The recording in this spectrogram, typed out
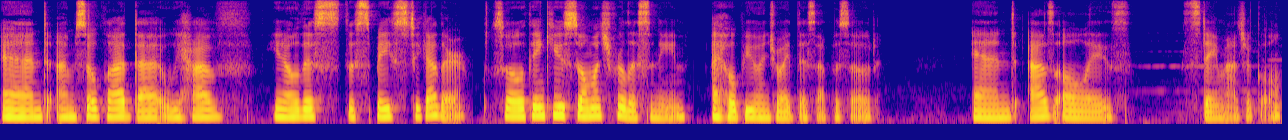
and I'm so glad that we have you know this this space together. So thank you so much for listening. I hope you enjoyed this episode. And as always, stay magical.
